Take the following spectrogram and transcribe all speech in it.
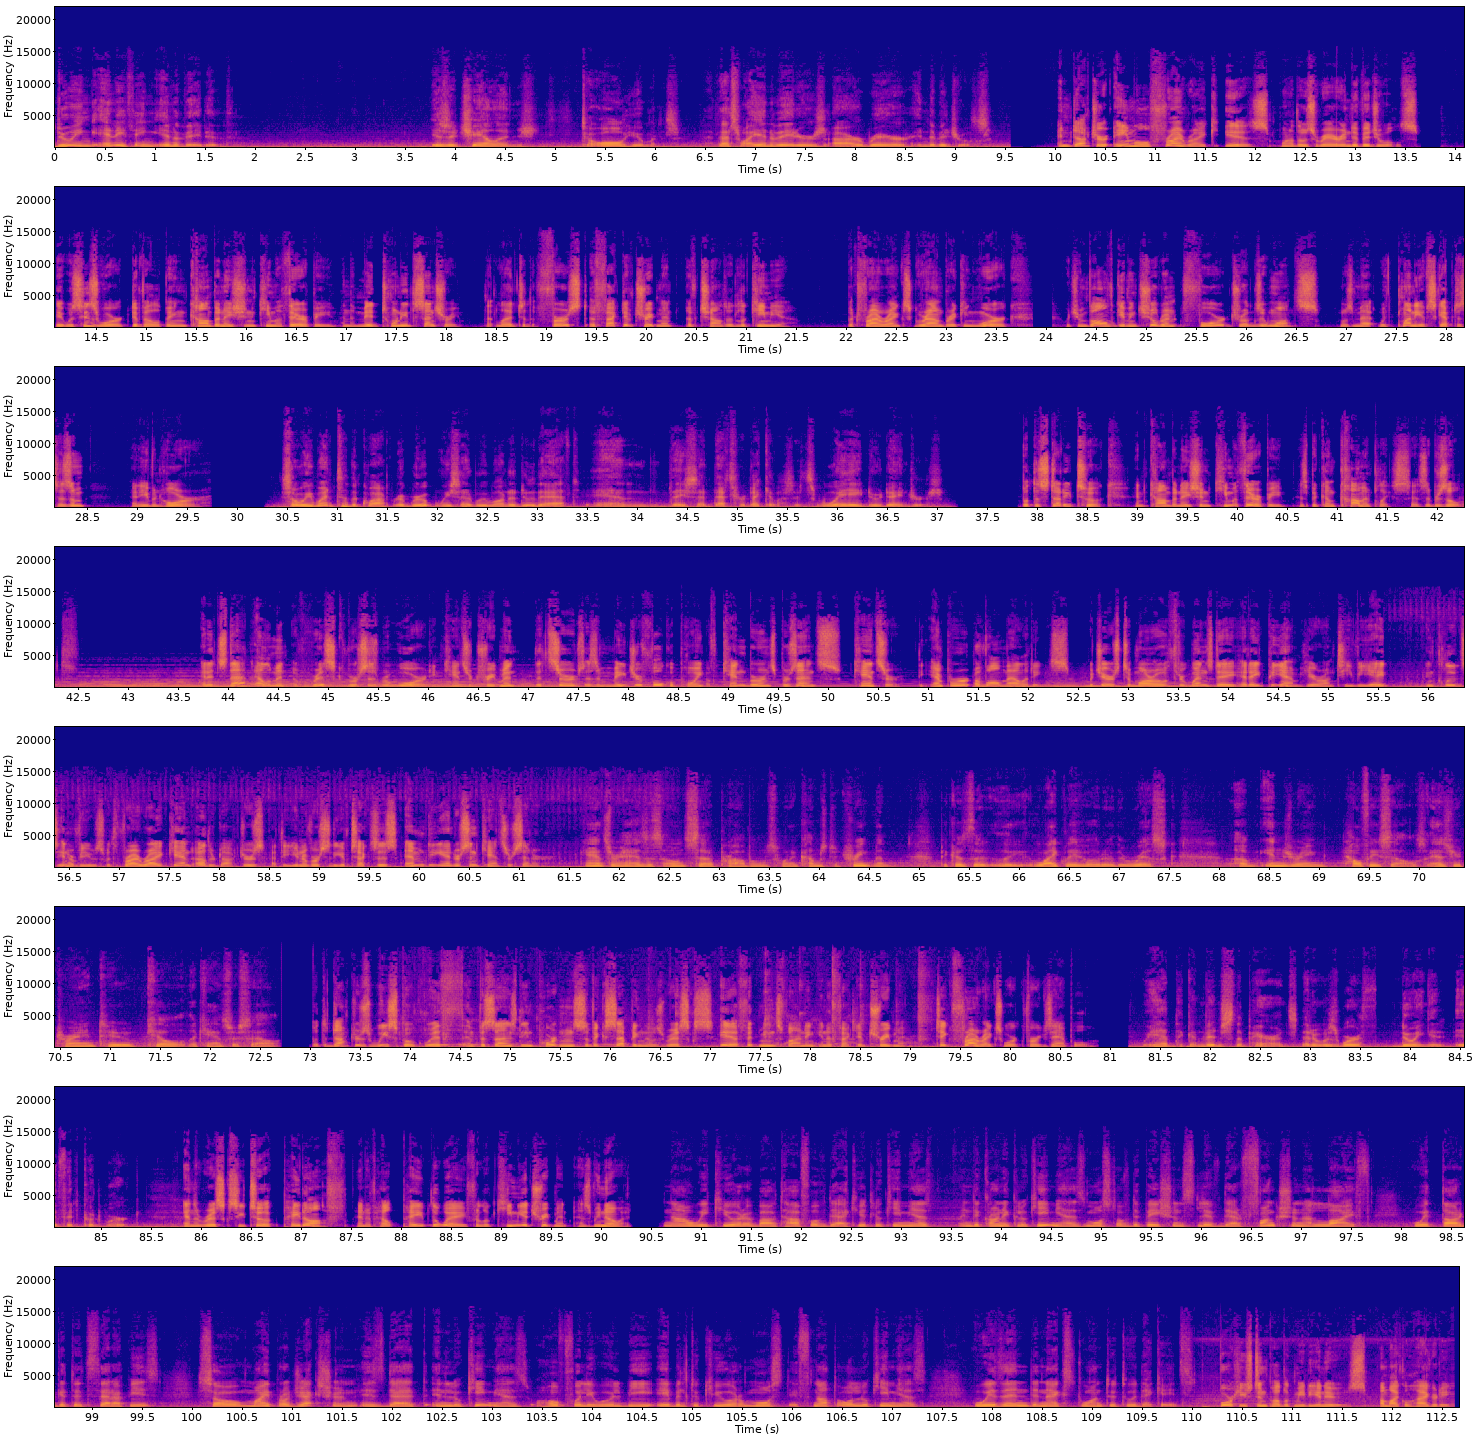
doing anything innovative is a challenge to all humans. That's why innovators are rare individuals. And Dr. Emil Freireich is one of those rare individuals. It was his work developing combination chemotherapy in the mid 20th century that led to the first effective treatment of childhood leukemia. But Freireich's groundbreaking work, which involved giving children four drugs at once, was met with plenty of skepticism and even horror. So we went to the cooperative group and we said we want to do that. And they said that's ridiculous. It's way too dangerous. But the study took, and combination chemotherapy has become commonplace as a result. And it's that element of risk versus reward in cancer treatment that serves as a major focal point of Ken Burns Presents Cancer, the Emperor of All Maladies, which airs tomorrow through Wednesday at 8 p.m. here on TV8 includes interviews with Freireich and other doctors at the University of Texas MD Anderson Cancer Center. Cancer has its own set of problems when it comes to treatment because the, the likelihood or the risk of injuring healthy cells as you're trying to kill the cancer cell. But the doctors we spoke with emphasized the importance of accepting those risks if it means finding an effective treatment. Take Freireich's work, for example. We had to convince the parents that it was worth doing it if it could work. And the risks he took paid off and have helped pave the way for leukemia treatment as we know it. Now we cure about half of the acute leukemias. In the chronic leukemias, most of the patients live their functional life with targeted therapies. So my projection is that in leukemias, hopefully we will be able to cure most, if not all leukemias, within the next one to two decades. For Houston Public Media News, I'm Michael Hagerty.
